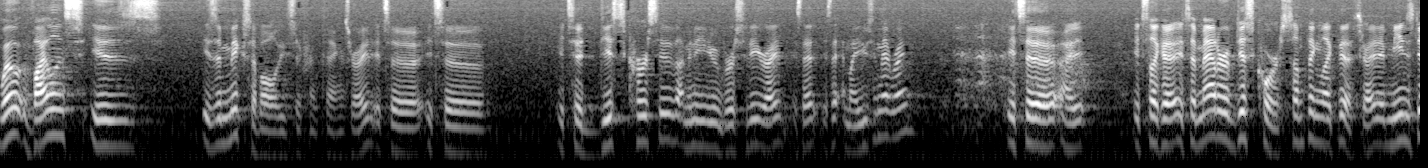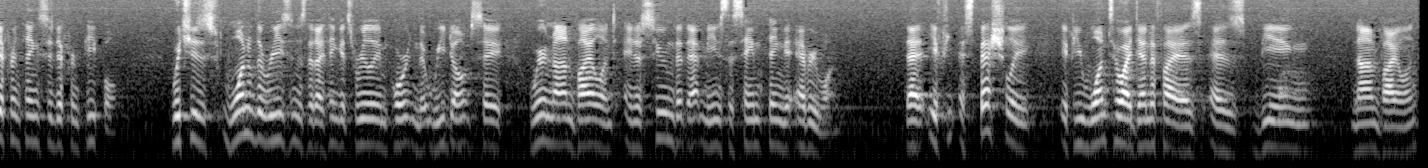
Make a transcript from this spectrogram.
well, violence is is a mix of all these different things, right? It's a it's a it's a discursive. I'm in a university, right? Is that is that? Am I using that right? It's a, a It's like a, it's a matter of discourse, something like this, right? It means different things to different people, which is one of the reasons that I think it's really important that we don't say we're nonviolent and assume that that means the same thing to everyone. That if, especially if you want to identify as, as being nonviolent,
